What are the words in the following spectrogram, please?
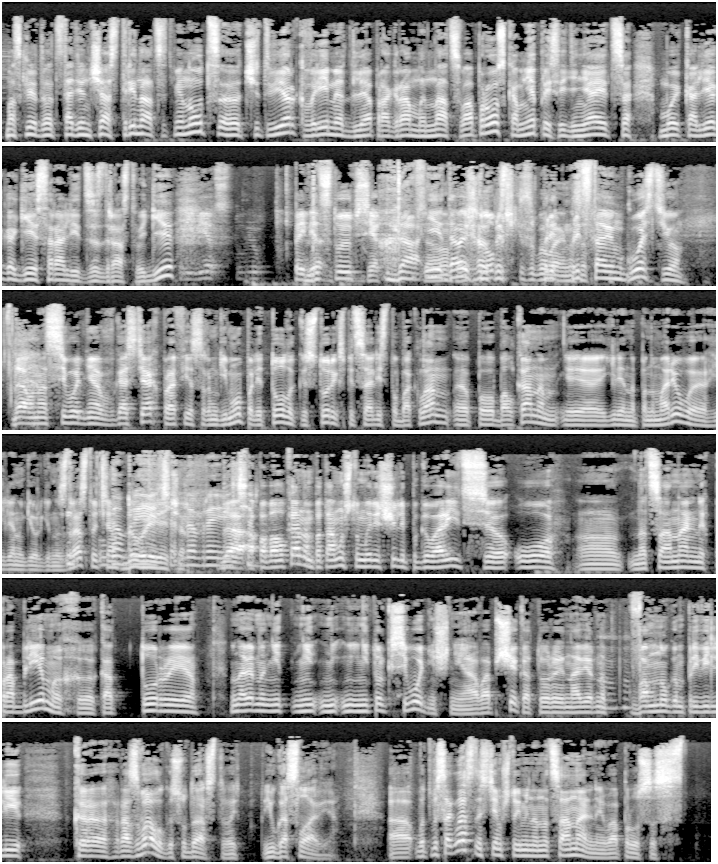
В Москве 21 час 13 минут. Э, четверг. Время для программы «Нацвопрос». Ко мне присоединяется мой коллега Гея Саралидзе. Здравствуй, Гея. Приветствую. Приветствую да, всех. Да, Все, и давай сразу пред, представим гостью. Да, у нас сегодня в гостях профессор МГИМО, политолог, историк, специалист по, Баклан, э, по Балканам э, Елена Пономарева. Елена Георгиевна, здравствуйте. Добрый, добрый вечер. Добрый да, вечер. а по Балканам, потому что мы решили поговорить о э, национальных проблемах, которые ну, наверное, не, не, не, не только сегодняшние, а вообще, которые, наверное, угу. во многом привели к развалу государства Югославии. А вот вы согласны с тем, что именно национальные вопросы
